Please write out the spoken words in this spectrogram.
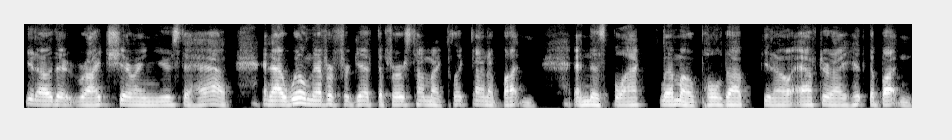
you know, that ride sharing used to have. And I will never forget the first time I clicked on a button and this black limo pulled up, you know, after I hit the button.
